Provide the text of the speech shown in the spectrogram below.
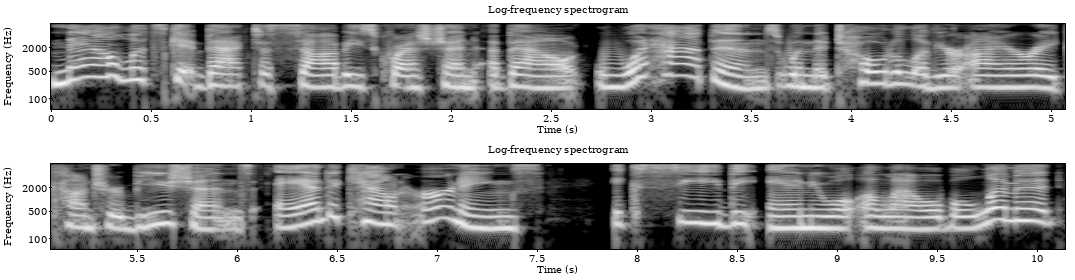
Now let's get back to Sabi's question about what happens when the total of your IRA contributions and account earnings exceed the annual allowable limit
